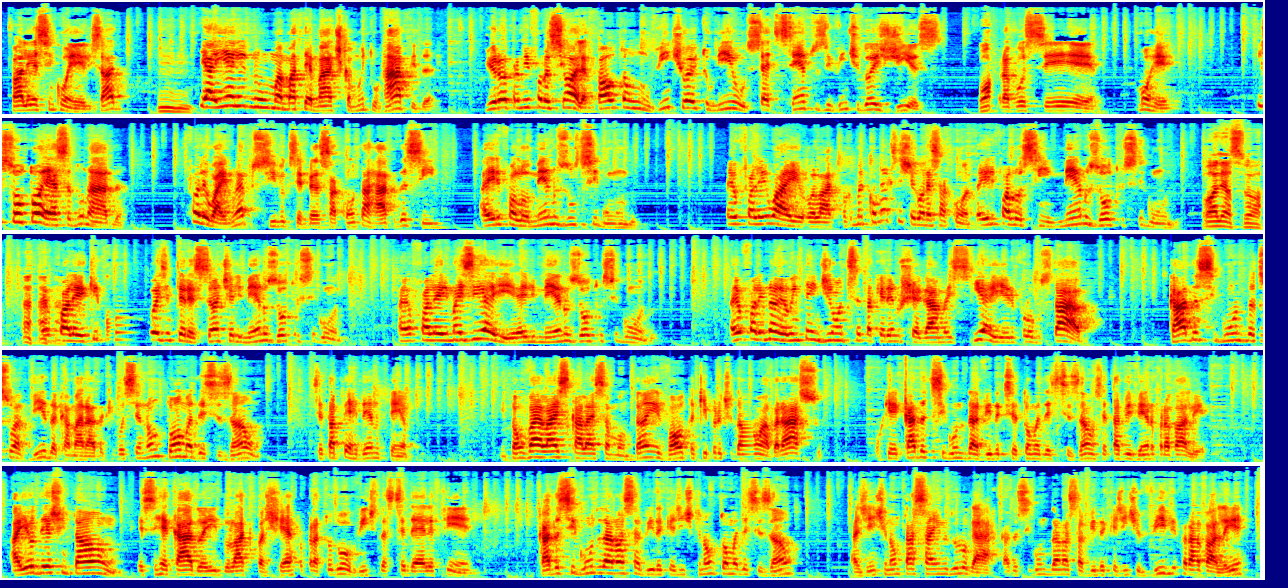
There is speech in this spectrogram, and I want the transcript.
Falei assim com ele, sabe? Uhum. E aí ele, numa matemática muito rápida, virou para mim e falou assim, olha, faltam 28.722 dias oh. para você morrer. E soltou essa do nada. Falei, uai, não é possível que você fez essa conta rápida assim. Aí ele falou, menos um segundo. Aí eu falei, uai, olá, como é, como é que você chegou nessa conta? Aí ele falou assim, menos outro segundo. Olha só. Aí eu falei, que coisa interessante, ele menos outro segundo. Aí eu falei, mas e aí? Aí ele menos outro segundo. Aí eu falei, não, eu entendi onde você está querendo chegar, mas e aí? Ele falou, Gustavo, cada segundo da sua vida, camarada, que você não toma decisão, você está perdendo tempo. Então vai lá escalar essa montanha e volta aqui para eu te dar um abraço porque cada segundo da vida que você toma decisão, você está vivendo para valer. Aí eu deixo, então, esse recado aí do Lacpa Sherpa para todo ouvinte da CDL-FM. Cada segundo da nossa vida que a gente não toma decisão, a gente não está saindo do lugar. Cada segundo da nossa vida que a gente vive para valer,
